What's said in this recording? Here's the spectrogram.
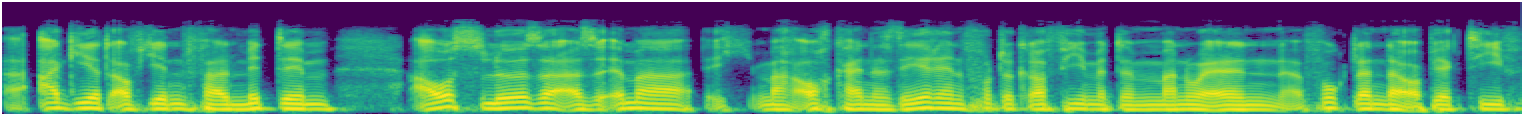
äh, agiert auf jeden Fall mit dem Auslöser. Also immer, ich mache auch keine Serienfotografie mit dem manuellen äh, Vogtländer-Objektiv,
